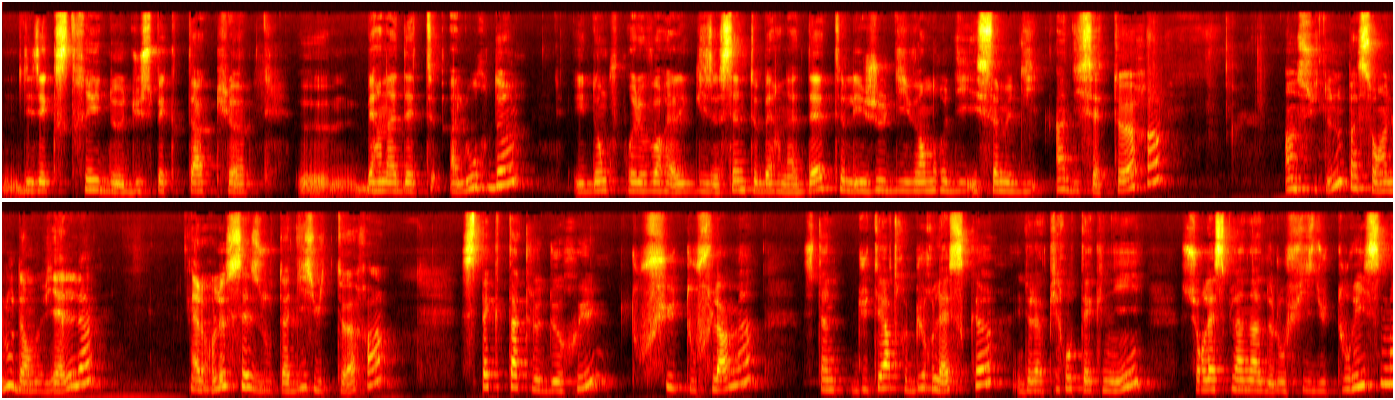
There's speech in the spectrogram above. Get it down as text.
des extraits du spectacle euh, Bernadette à Lourdes. Et donc, vous pourrez le voir à l'église Sainte-Bernadette les jeudis, vendredis et samedis à 17h. Ensuite, nous passons à Loudanviel. Alors, le 16 août à 18h, spectacle de rue, tout fut, tout flamme. C'est du théâtre burlesque et de la pyrotechnie sur l'esplanade de l'Office du tourisme.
